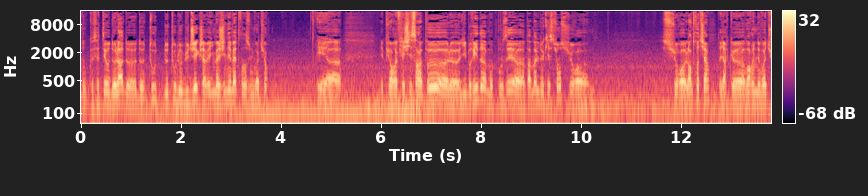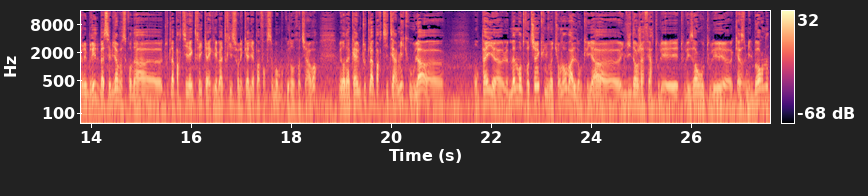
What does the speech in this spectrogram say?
Donc c'était au-delà de, tout, le budget que j'avais imaginé mettre dans une voiture. Et, euh, puis en réfléchissant un peu, euh, l'hybride me posait pas mal de questions sur sur euh, l'entretien. C'est-à-dire qu'avoir une voiture hybride, bah, c'est bien parce qu'on a euh, toute la partie électrique avec les batteries sur lesquelles il n'y a pas forcément beaucoup d'entretien à avoir. Mais on a quand même toute la partie thermique où là, euh, on paye le même entretien qu'une voiture normale. Donc il y a une vidange à faire tous les, ans ou tous les 15 000 bornes,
